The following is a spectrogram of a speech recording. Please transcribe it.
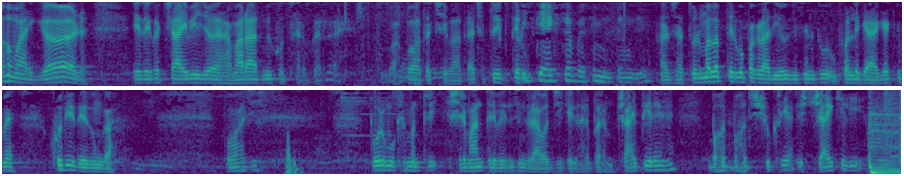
ओह माय गॉड ये देखो चाय भी जो है हमारा आदमी खुद सर्व कर रहा है। बहुत अच्छी बात है। अच्छा तू तेरे इसके एक्स्ट्रा पैसे मिलते हैं मुझे। अच्छा तू मतलब तेरे को पकड़ा दिया किसी ने तू ऊपर लेके आ गया कि मैं खुद ही दे दूँगा। वाह जी। पूर्व मुख्यमंत्री श्रीमान त्रिवेंद्र सिंह रावत जी के घर पर हम चाय पी रहे हैं। बहुत बहुत शुक्रिया इस चाय के लिए।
